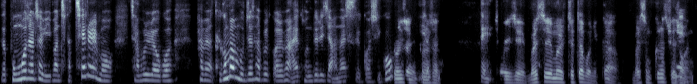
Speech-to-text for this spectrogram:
그래서 공모 절차 위반 자체를 뭐 잡으려고 하면 그것만 문제 삼을 거면 아예 건드리지 않았을 것이고 변호사님, 변호사님. 네. 저 이제 말씀을 듣다 보니까 말씀 끊어서 죄송한데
